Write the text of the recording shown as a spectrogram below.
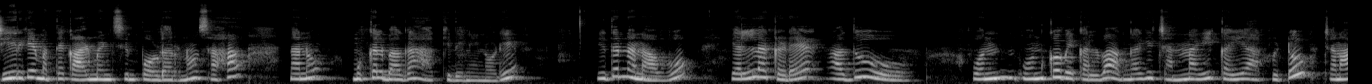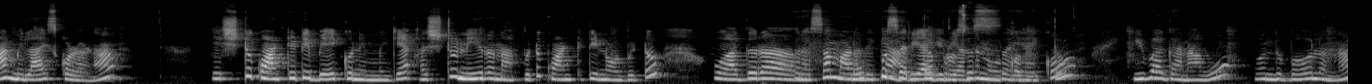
ಜೀರಿಗೆ ಮತ್ತು ಕಾಳು ಮೆಣಸಿನ ಪೌಡರ್ನೂ ಸಹ ನಾನು ಮುಕ್ಕಲ್ ಭಾಗ ಹಾಕಿದ್ದೀನಿ ನೋಡಿ. ಇದನ್ನು ನಾವು ಎಲ್ಲ ಕಡೆ ಅದು ಒಂದು ಹೊಂದ್ಕೋಬೇಕಲ್ವ? ಹಂಗಾಗಿ ಚೆನ್ನಾಗಿ ಕೈ ಹಾಕ್ಬಿಟ್ಟು ಚೆನ್ನಾಗಿ ಮಿಲಾಯಿಸ್ಕೊಳ್ಳೋಣ. ಎಷ್ಟು ಕ್ವಾಂಟಿಟಿ ಬೇಕು ನಿಮಗೆ ಅಷ್ಟು ನೀರನ್ನು ಹಾಕ್ಬಿಟ್ಟು ಕ್ವಾಂಟಿಟಿ ನೋಡಿಬಿಟ್ಟು ಅದರ ರಸ ಮಾಡೋದಕ್ಕೆ ಸರಿಯಾಗಿದೆಯಾ ಅಂತ ನೋಡ್ಕೋಬೇಕು. ಇವಾಗ ನಾವು ಒಂದು ಬೌಲನ್ನು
